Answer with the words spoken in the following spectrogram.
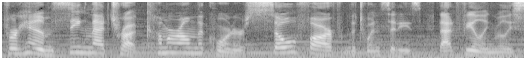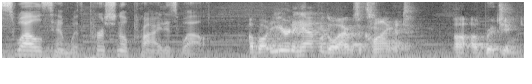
For him, seeing that truck come around the corner so far from the Twin Cities, that feeling really swells him with personal pride as well. About a year and a half ago, I was a client uh, of Bridging.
